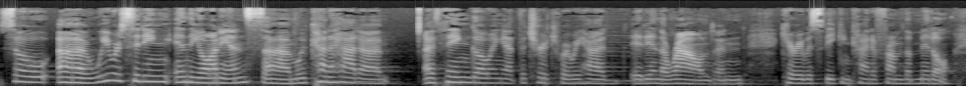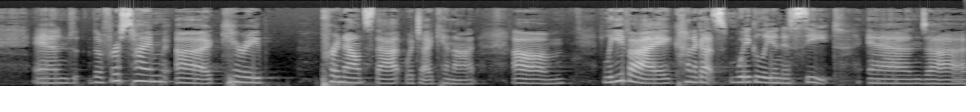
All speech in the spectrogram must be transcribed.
So uh, we were sitting in the audience. Um, we've kind of had a a thing going at the church where we had it in the round, and Carrie was speaking kind of from the middle. And the first time uh, Carrie pronounced that, which I cannot, um, Levi kind of got wiggly in his seat. And uh,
